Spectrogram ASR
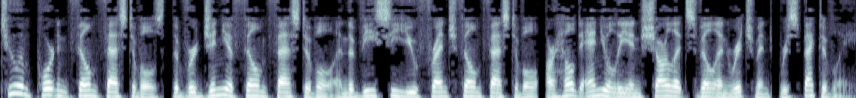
Two important film festivals, the Virginia Film Festival and the VCU French Film Festival, are held annually in Charlottesville and Richmond, respectively.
